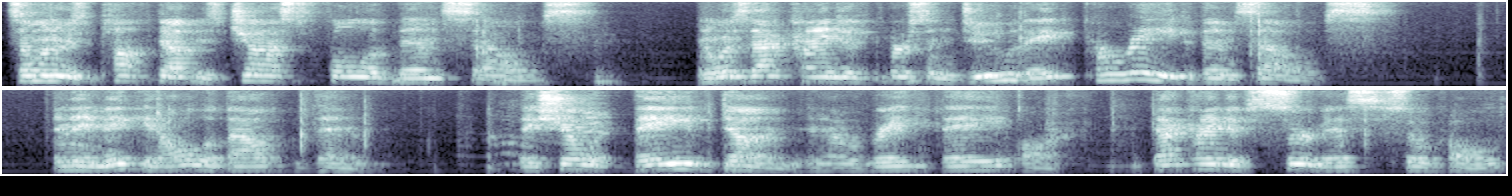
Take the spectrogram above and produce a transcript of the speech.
Someone who is puffed up is just full of themselves. And what does that kind of person do? They parade themselves. And they make it all about them. They show what they've done and how great they are. That kind of service, so called,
